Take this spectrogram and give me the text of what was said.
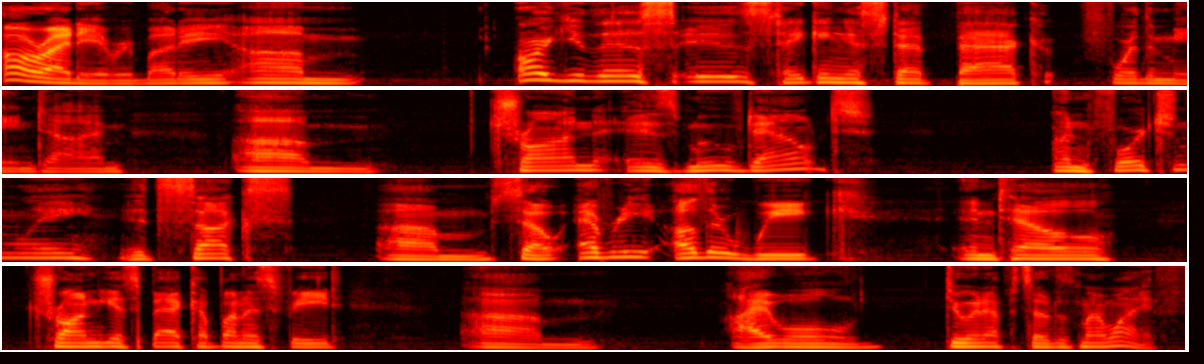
Alrighty, everybody. Um, argue this is taking a step back for the meantime. Um, Tron is moved out. Unfortunately, it sucks. Um, so every other week until Tron gets back up on his feet, um, I will do an episode with my wife.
